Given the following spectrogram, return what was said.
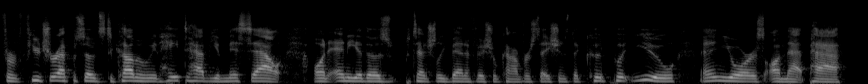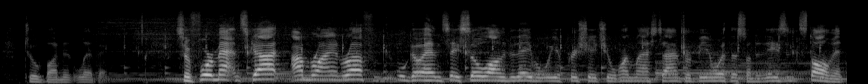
for future episodes to come. And we'd hate to have you miss out on any of those potentially beneficial conversations that could put you and yours on that path to abundant living. So for Matt and Scott, I'm Ryan Ruff. We'll go ahead and say so long today, but we appreciate you one last time for being with us on today's installment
